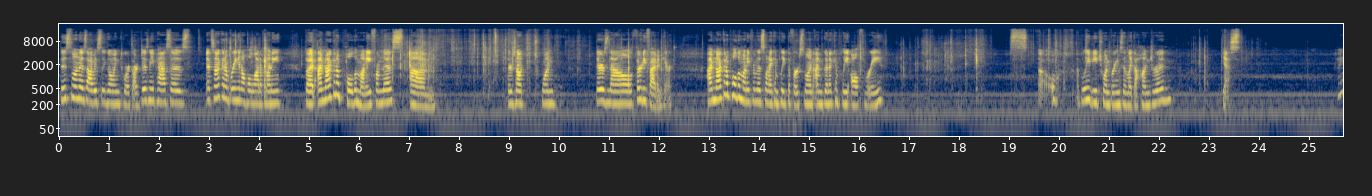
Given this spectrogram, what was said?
This one is obviously going towards our Disney passes. It's not going to bring in a whole lot of money, but I'm not going to pull the money from this. Um, there's now 20, there's now 35 in here. I'm not going to pull the money from this when I complete the first one. I'm going to complete all three. Oh, I believe each one brings in like a hundred. Yes. Okay.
